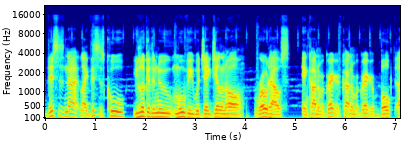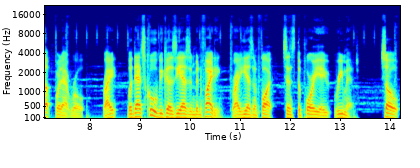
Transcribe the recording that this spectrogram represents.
This is not like this is cool. You look at the new movie with Jake Gyllenhaal, Roadhouse, and Conor McGregor. Conor McGregor bulked up for that role, right? But that's cool because he hasn't been fighting, right? He hasn't fought since the Poirier rematch. So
